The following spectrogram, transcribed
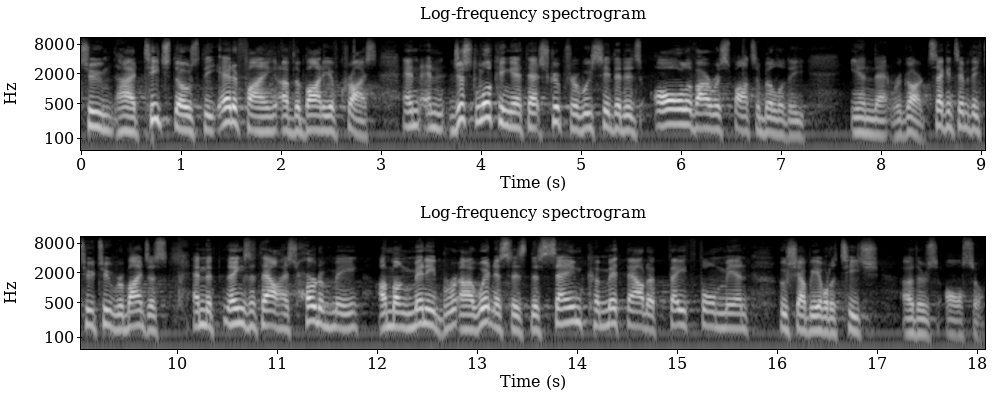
to uh, teach those the edifying of the body of Christ. And, and just looking at that scripture, we see that it's all of our responsibility in that regard. 2 Timothy 2 2 reminds us, And the things that thou hast heard of me among many uh, witnesses, the same commit thou to faithful men who shall be able to teach others also.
